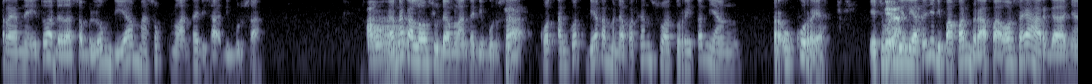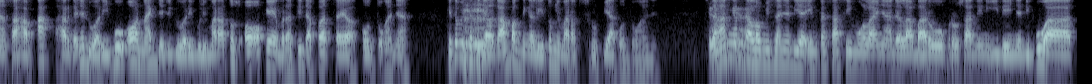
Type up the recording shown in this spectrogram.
trennya itu adalah sebelum dia masuk melantai di saat di bursa. Oh. Karena kalau sudah melantai di bursa, quote unquote dia akan mendapatkan suatu return yang terukur ya. Ya cuma yeah. dilihat aja di papan berapa. Oh, saya harganya saham A harganya 2000, oh naik jadi 2500. Oh, oke, okay, berarti dapat saya keuntungannya. Kita bisa tinggal gampang tinggal dihitung 500 rupiah keuntungannya. Sedangkan yeah, kan yeah. kalau misalnya dia investasi mulainya adalah baru perusahaan ini idenya dibuat,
